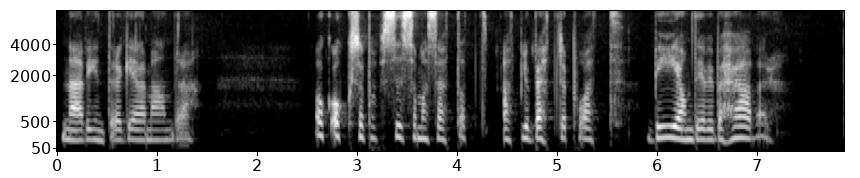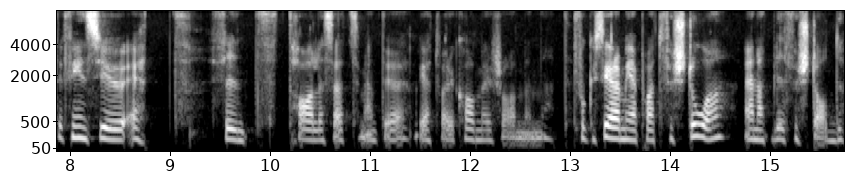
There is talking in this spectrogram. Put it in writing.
när vi interagerar med andra. Och också på precis samma sätt att, att bli bättre på att be om det vi behöver. Det finns ju ett fint talesätt som jag inte vet var det kommer ifrån, men att fokusera mer på att förstå än att bli förstådd.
